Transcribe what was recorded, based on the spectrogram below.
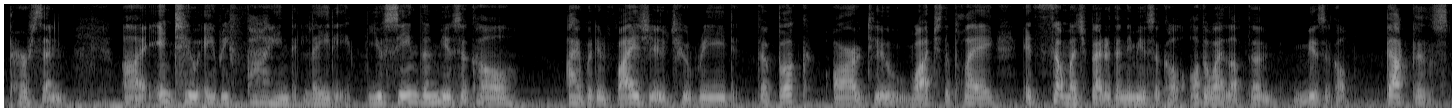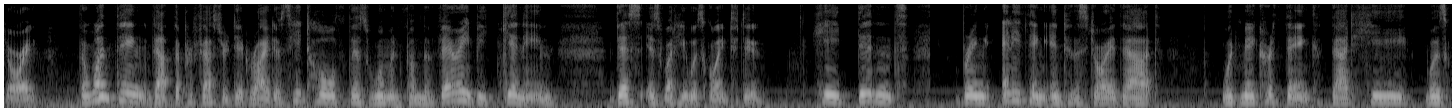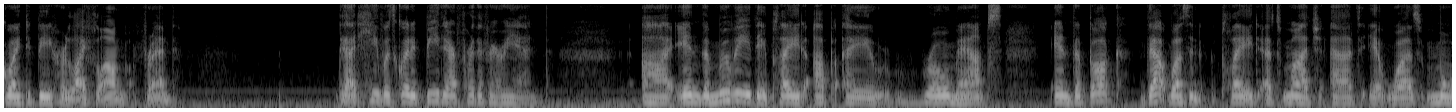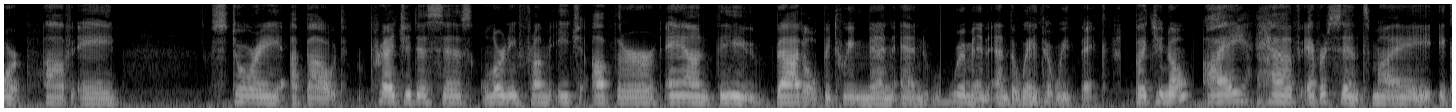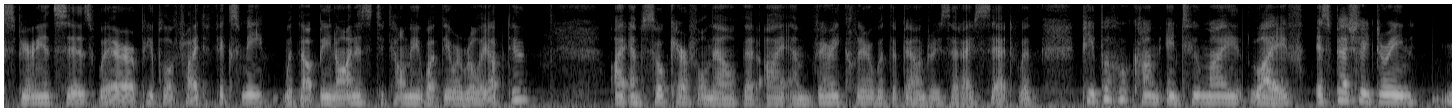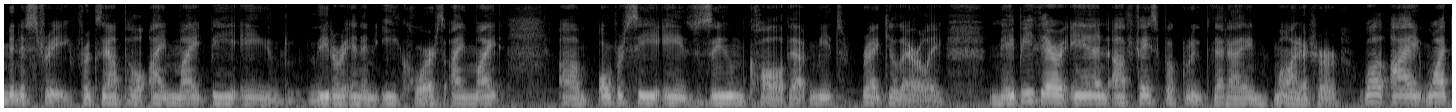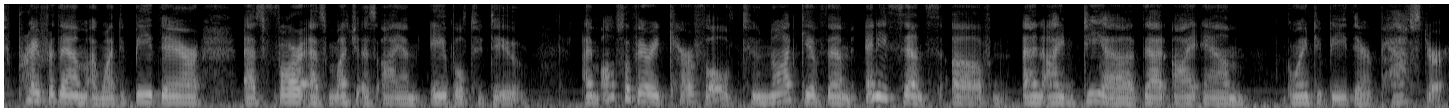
person uh, into a refined lady. You've seen the musical. I would advise you to read the book or to watch the play. It's so much better than the musical, although I love the musical. Back to the story. The one thing that the professor did right is he told this woman from the very beginning this is what he was going to do. He didn't bring anything into the story that would make her think that he was going to be her lifelong friend that he was going to be there for the very end. Uh, in the movie, they played up a romance. In the book, that wasn't played as much as it was more of a story about prejudices, learning from each other, and the battle between men and women and the way that we think. But you know, I have ever since my experiences where people have tried to fix me without being honest to tell me what they were really up to. I am so careful now that I am very clear with the boundaries that I set with people who come into my life, especially during ministry. For example, I might be a leader in an e course, I might um, oversee a Zoom call that meets regularly. Maybe they're in a Facebook group that I monitor. Well, I want to pray for them, I want to be there as far as much as I am able to do. I'm also very careful to not give them any sense of an idea that I am going to be their pastor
